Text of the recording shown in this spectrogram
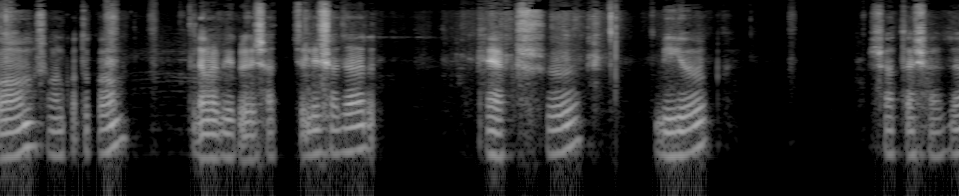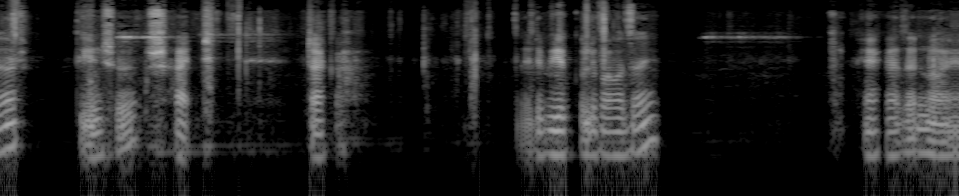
কম সমান কত কম? তাহলে আমরা বিয়োগ করে সাতচল্লিশ হাজার একশো বিয়োগ সাতাশ হাজার তিনশো ষাট টাকা। এটা বিয়োগ করলে পাওয়া যায় এক হাজার নয়,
